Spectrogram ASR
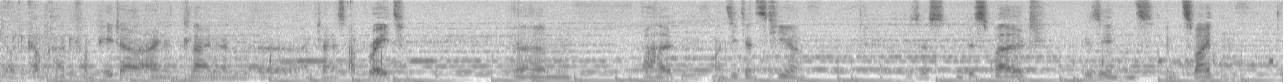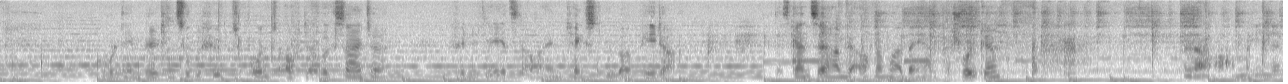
die Autogrammkarte von Peter einen kleinen, äh, ein kleines Upgrade ähm, erhalten. Man sieht jetzt hier dieses bis bald wir sehen uns im zweiten, wurde dem Bild hinzugefügt und auf der Rückseite findet ihr jetzt auch einen Text über Peter. Das Ganze haben wir auch nochmal bei Herrn Verschulke. Na, wo haben wir ihn denn?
